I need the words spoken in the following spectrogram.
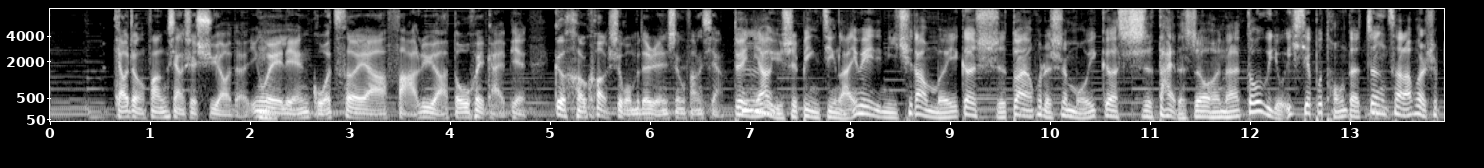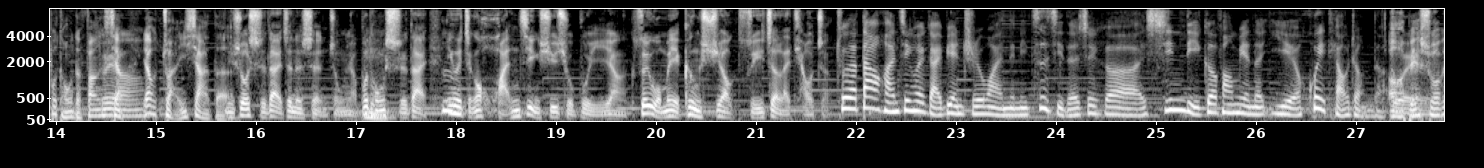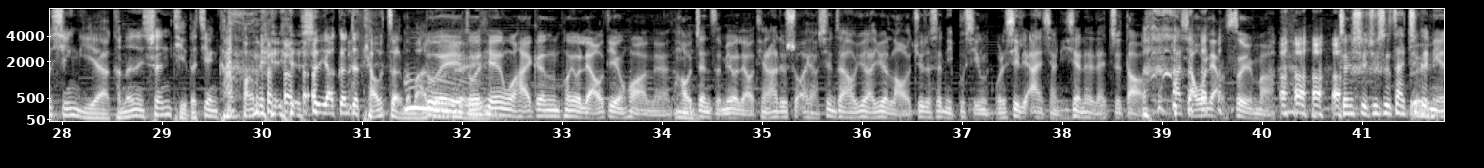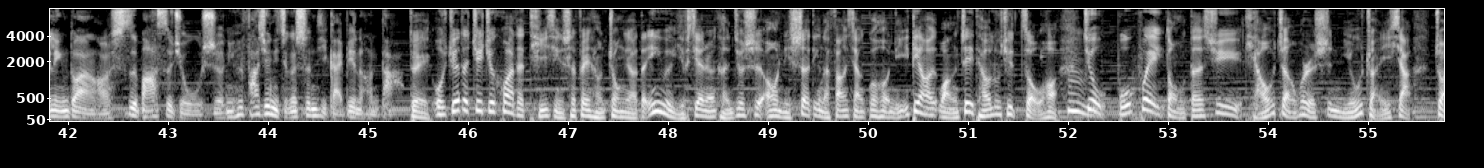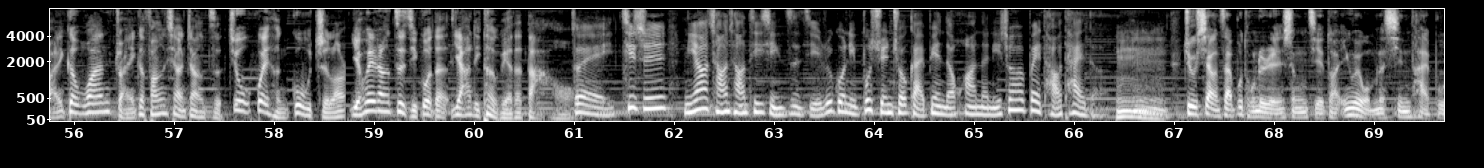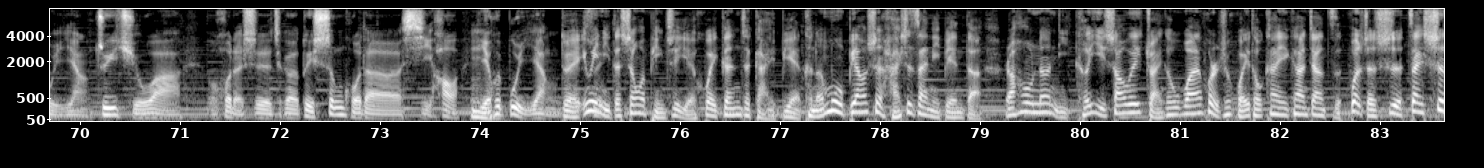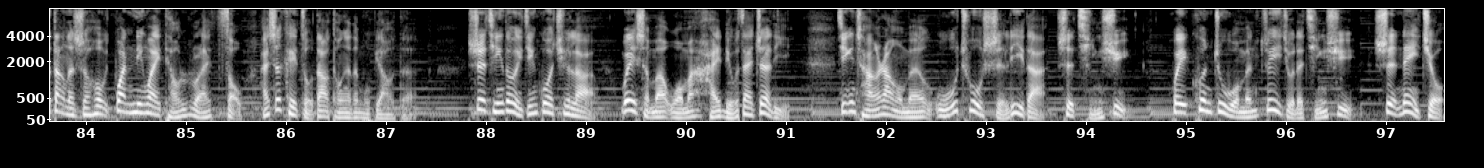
调整方向是需要的，因为连国策呀、法律啊都会改变，更何况是我们的人生方向。对，你要与时并进了，因为你去到某一个时段或者是某一个时代的时候呢，都有一些不同的政策啦，或者是不同的方向要转一下的。你说时代真的是很重要，不同时代因为整个环境需求不一样，所以我们也更需要随着来调整。除了大环境会改变之外呢，你自己的这个心理各方面呢也会调整的。哦，别说心理啊，可能身体的健康方面也是要跟着。调整的嘛？对，昨天我还跟朋友聊电话呢，好阵子没有聊天，他就说：“哎呀，现在我越来越老了，觉得身体不行了。”我的心里暗想：“你现在才知道，他小我两岁嘛，真是就是在这个年龄段哈，四八四九五十，你会发现你整个身体改变的很大。”对，我觉得这句话的提醒是非常重要的，因为有些人可能就是哦，你设定了方向过后，你一定要往这条路去走哈，就不会懂得去调整或者是扭转一下，转一个弯，转一个方向，这样子就会很固执了，也会让自己过得压力特别的大哦。对，其实你要常常提醒自己，如果你不寻求改变的话呢，你是会被淘汰的。嗯，就像在不同的人生阶段，因为我们的心态不一样，追求啊，或者是这个对生活的喜好也会不一样。对，因为你的生活品质也会跟着改变，可能目标是还是在那边的，然后呢，你可以稍微转个弯，或者是回头看一看这样子，或者是在适当的时候换另外一条路来走，还是可以走到同样的目标的。事情都已经过去了，为什么我们还留在这里？经常让我们无处使力的是情绪，会困住我们最久的情绪是内疚，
